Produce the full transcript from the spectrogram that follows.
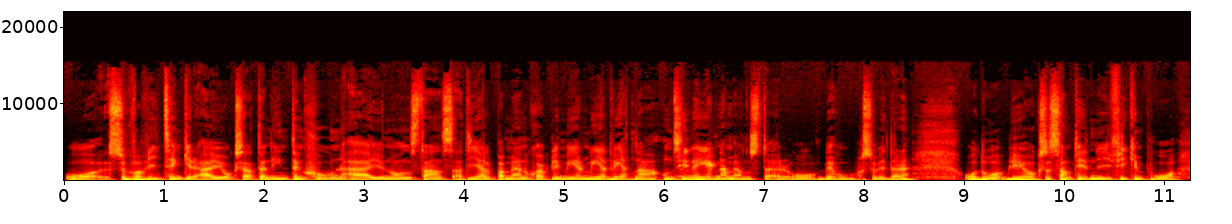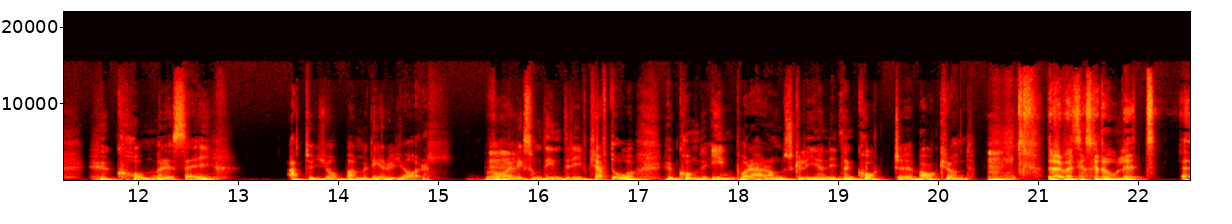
Och så vad vi tänker är ju också att en intention är ju någonstans att hjälpa människor att bli mer medvetna om sina egna mönster och behov och så vidare. Och då blir jag också samtidigt nyfiken på hur kommer det sig att du jobbar med det du gör? Vad är liksom din drivkraft och hur kom du in på det här? Om du skulle ge en liten kort eh, bakgrund. Det där är faktiskt ganska roligt. Eh,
